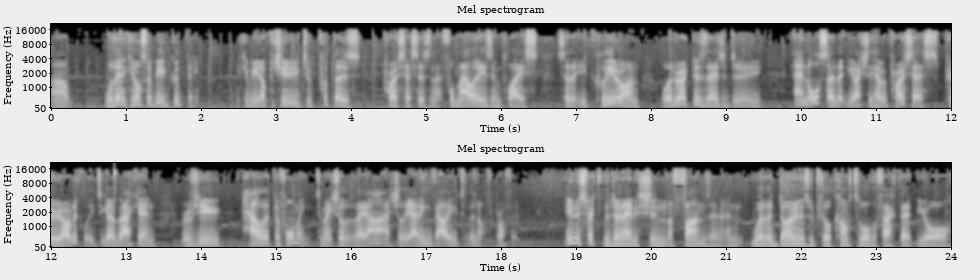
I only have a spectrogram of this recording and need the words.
uh, well, then it can also be a good thing. It can be an opportunity to put those processes and that formalities in place so that you're clear on what a director is there to do, and also that you actually have a process periodically to go back and review how they're performing to make sure that they are actually adding value to the not for profit. In respect to the donation of funds and, and whether donors would feel comfortable the fact that you're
